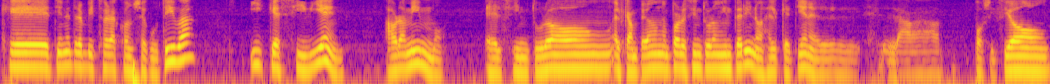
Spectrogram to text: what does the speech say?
que tiene tres victorias consecutivas y que si bien ahora mismo el cinturón, el campeón por el cinturón interino es el que tiene la posición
